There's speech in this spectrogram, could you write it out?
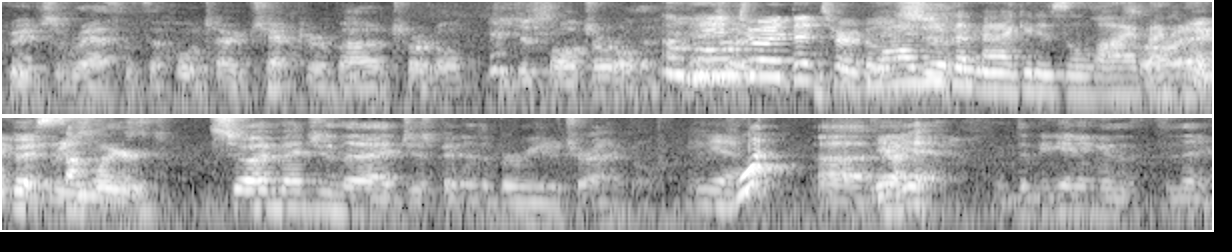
Grapes of Wrath with the whole entire chapter about a turtle. You just saw a turtle. Then. I enjoyed the turtle. Maggie So- the maggot is alive, Sorry, I I hope, couldn't somewhere. resist. So I mentioned that I had just been in the Bermuda Triangle. Yeah. What? Uh, Yeah. yeah. at the beginning of the thing.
